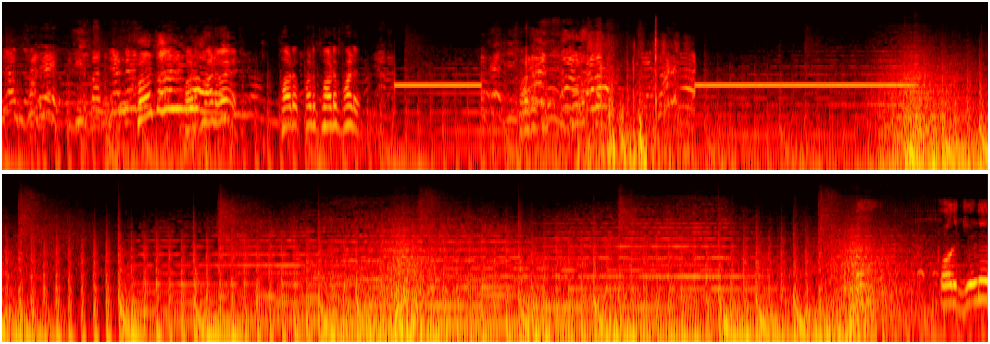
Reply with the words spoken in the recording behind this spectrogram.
ਕਹਿੰਦੇ ਫੜ ਫੜ ਓਏ ਫੜ ਫੜ ਫੜ ਫੜ ਔਰ ਜਿਹੜੇ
